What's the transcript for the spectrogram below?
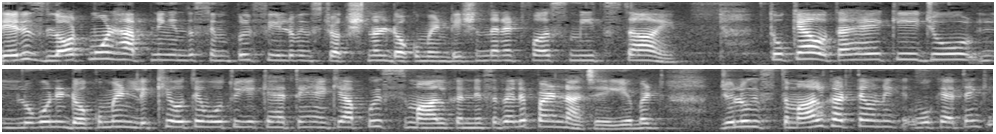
there is lot more happening in the simple field of instructional documentation than at first meets the eye. तो क्या होता है कि जो लोगों ने डॉक्यूमेंट लिखे होते हैं, वो तो ये कहते हैं कि आपको इस्तेमाल करने से पहले पढ़ना चाहिए बट जो लोग इस्तेमाल करते हैं, उन्हें वो कहते हैं कि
